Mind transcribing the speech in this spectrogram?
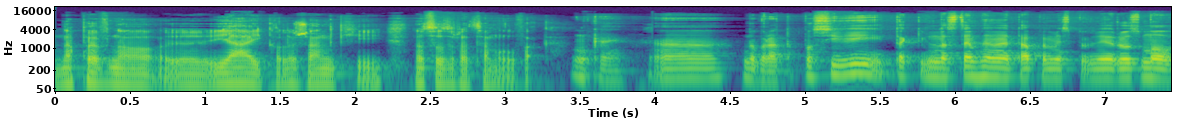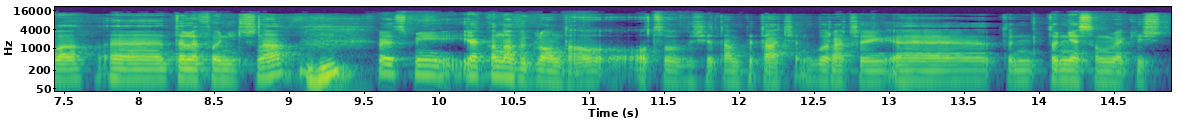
na pewno ja i koleżanki, na co zwracamy uwagę. Okej, okay. dobra, to po CV takim następnym etapem jest pewnie rozmowa telefoniczna. Mhm. Powiedz mi, jak ona wygląda, o, o, co wy się tam pytacie, no bo raczej to, to nie są jakieś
